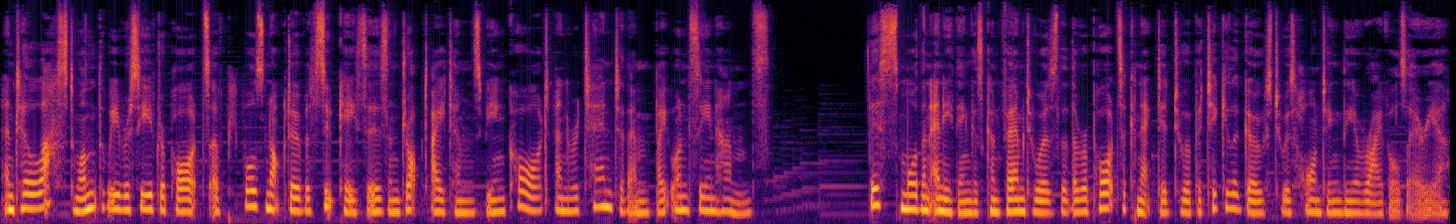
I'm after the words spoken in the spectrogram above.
until last month we received reports of people's knocked over suitcases and dropped items being caught and returned to them by unseen hands. This, more than anything, has confirmed to us that the reports are connected to a particular ghost who is haunting the arrivals area.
